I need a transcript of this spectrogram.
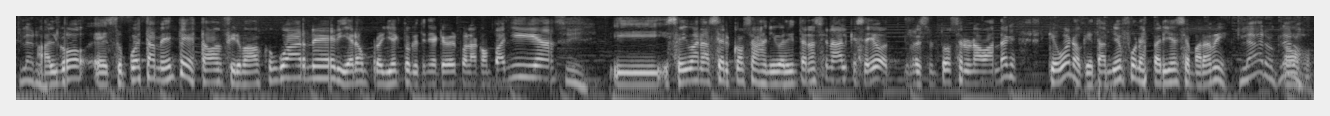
Claro. algo, eh, supuestamente estaban firmados con Warner y era un proyecto que tenía que ver con la compañía Sí. y se iban a hacer cosas a nivel internacional, qué sé yo. Resultó ser una banda que, que bueno, que también fue una experiencia para mí. Claro, claro. Ojo.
